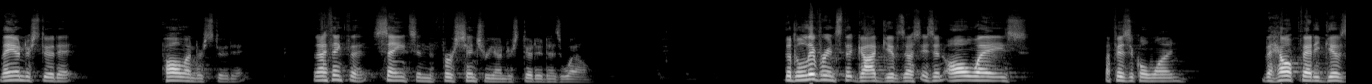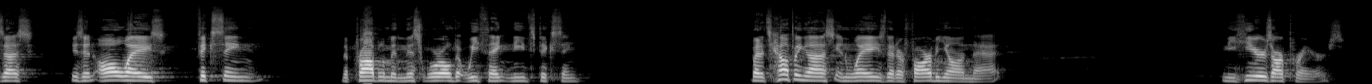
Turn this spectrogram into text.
They understood it. Paul understood it. And I think the saints in the first century understood it as well. The deliverance that God gives us isn't always a physical one. The help that He gives us isn't always fixing the problem in this world that we think needs fixing. But it's helping us in ways that are far beyond that. And He hears our prayers.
